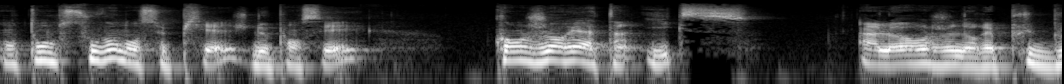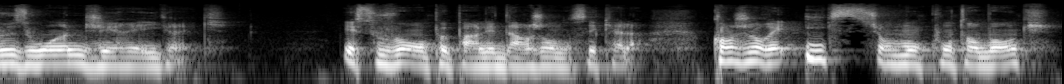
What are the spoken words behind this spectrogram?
on tombe souvent dans ce piège de penser quand j'aurai atteint X, alors je n'aurai plus besoin de gérer Y. Et souvent, on peut parler d'argent dans ces cas-là. Quand j'aurai X sur mon compte en banque,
